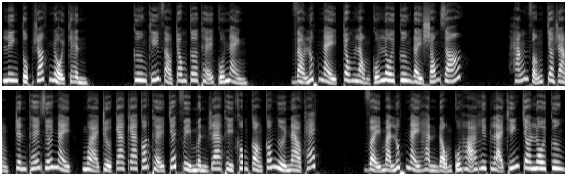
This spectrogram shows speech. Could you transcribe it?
Liên tục rót nội kình cương khí vào trong cơ thể của nàng. Vào lúc này, trong lòng của lôi cương đầy sóng gió. Hắn vẫn cho rằng trên thế giới này, ngoại trừ ca ca có thể chết vì mình ra thì không còn có người nào khác. Vậy mà lúc này hành động của hỏa hiếp lại khiến cho lôi cương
